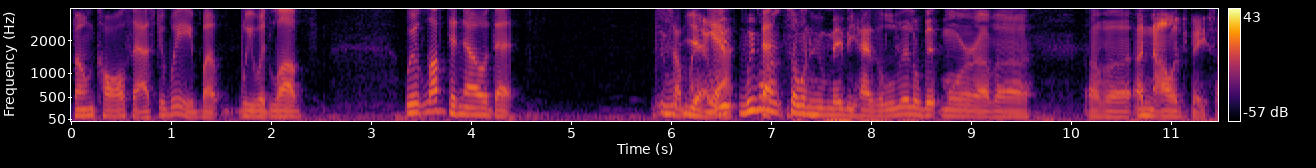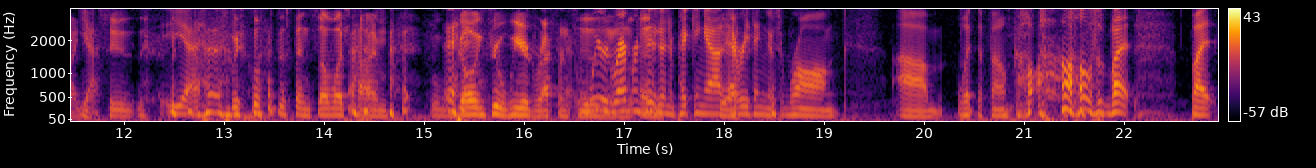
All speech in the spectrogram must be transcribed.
phone calls, as do we, but we would love we would love to know that. someone- yeah, we, we that- want someone who maybe has a little bit more of a of a, a knowledge base, I guess. Who's, Yeah. we don't have to spend so much time going through weird references. weird and- references and- and, picking out yeah. everything that's wrong um, with the phone calls. but but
